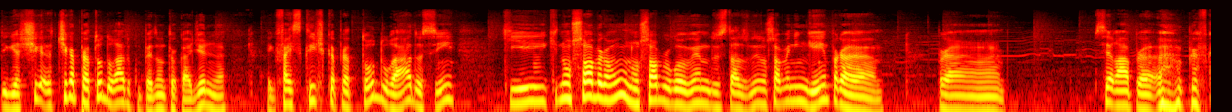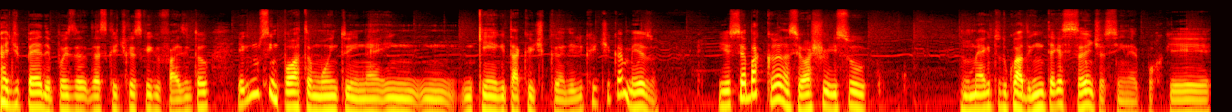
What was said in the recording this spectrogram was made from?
Ele tira, tira pra todo lado, com perdão do trocadilho, né? Ele faz crítica para todo lado, assim. Que, que não sobra um, não sobra o governo dos Estados Unidos, não sobra ninguém pra. pra sei lá, pra, pra ficar de pé depois das críticas que ele faz. Então, ele não se importa muito em, né, em, em, em quem ele tá criticando, ele critica mesmo. E isso é bacana, assim, eu acho isso um mérito do quadrinho interessante, assim, né? Porque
